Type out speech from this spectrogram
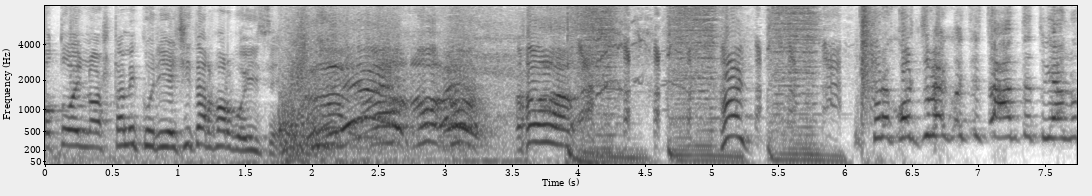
ও তো ওই নষ্টামি করিয়েছি তারপর বইছে। তোরা কোন সময় করছিস চা আনতে? তুই আনো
